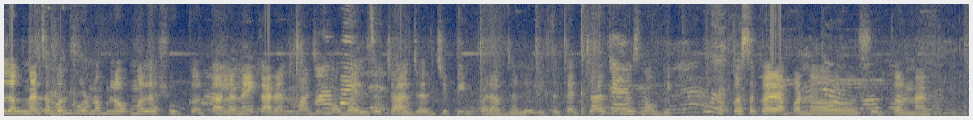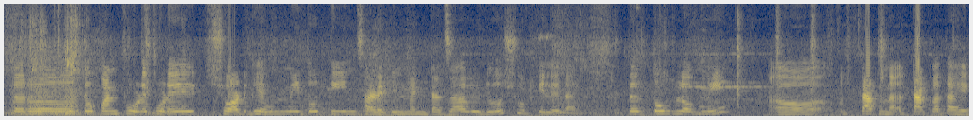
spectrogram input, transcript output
लग्नाचा पण पूर्ण ब्लॉग मला शूट करता आला नाही कारण माझ्या मोबाईलचं चार्जरची पिन खराब झालेली. तर त्यात चार्जिंगच नव्हती. मग कसं काय आपण शूट करणार? तर तो पण थोडे थोडे शॉर्ट घेऊन मी तो तीन साडेतीन मिनटाचा व्हिडिओ शूट केलेला आहे. तर तो ब्लॉग मी टाकणार टाकत आहे.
